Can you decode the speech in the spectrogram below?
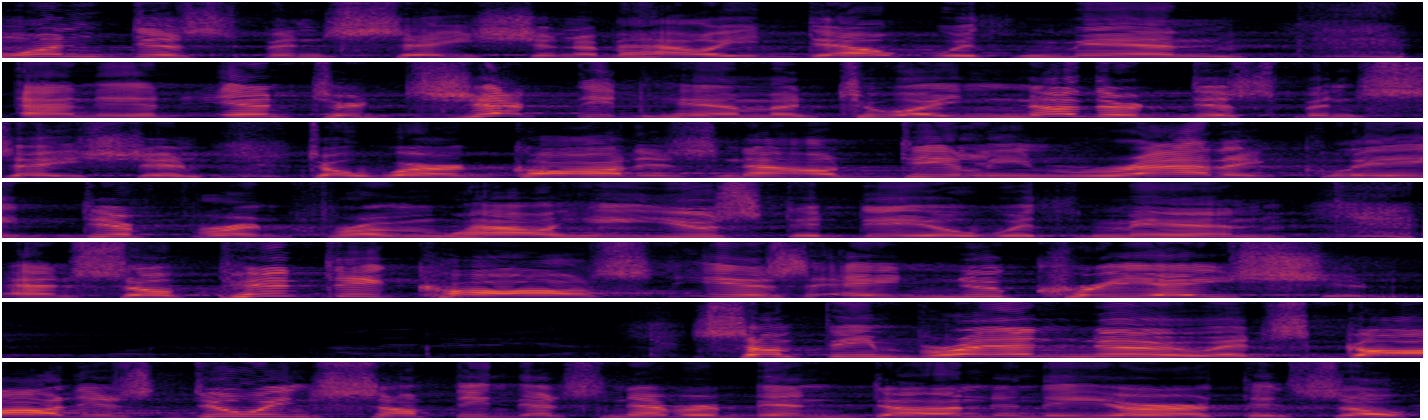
one dispensation of how he dealt with men and it interjected him into another dispensation to where God is now dealing radically different from how he used to deal with men. And so Pentecost is a new creation something brand new. It's God is doing something that's never been done in the earth. And so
